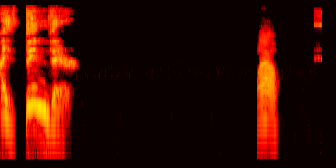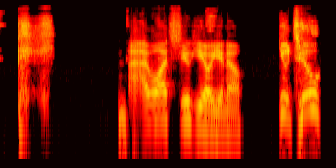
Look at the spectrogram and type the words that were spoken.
I've been there. Wow. I, I watched Yu-Gi-Oh, you know. You too?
